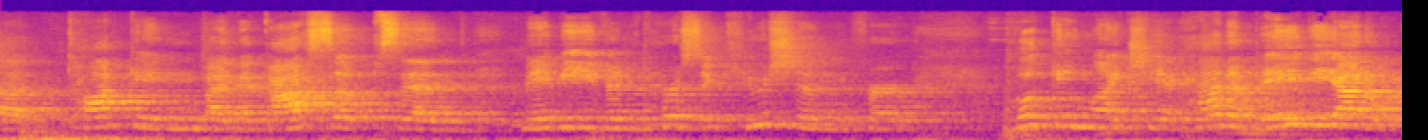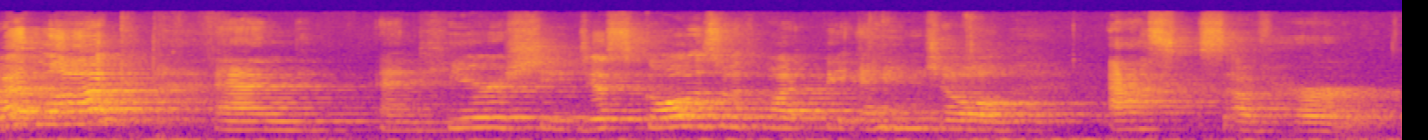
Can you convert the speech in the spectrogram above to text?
uh, talking by the gossips and maybe even persecution for looking like she had had a baby out of wedlock. And, and here she just goes with what the angel asks of her.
